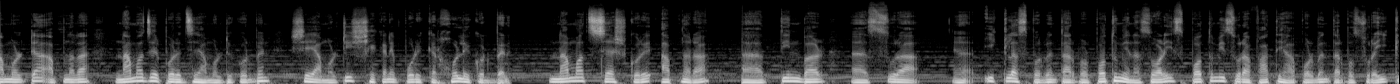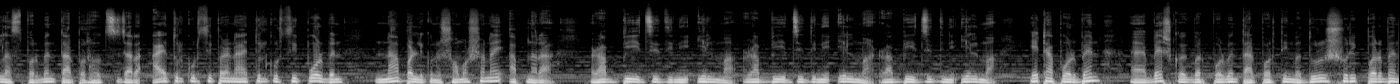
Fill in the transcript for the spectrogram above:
আমলটা আপনারা নামাজের পরে যে আমলটি করবেন, সেই আমলটি সেখানে পরীক্ষার হলে করবেন। নামাজ শেষ করে আপনারা তিনবার সুরা ইকলাস পড়বেন, তারপর প্রথমে না সরি প্রথমেই সুরা ফাতিহা পড়বেন, তারপর সুরা ইকলাস পড়বেন, তারপর হচ্ছে যারা আয়াতুল কুরসি পারেন আয়াতুল কুরসি পড়বেন, না পারলে কোনো সমস্যা নাই। আপনারা রাব্বি জিদিনী ইলমা, রাব্বি জিদিনী ইলমা, রাব্বি জিদিনী ইলমা, এটা পড়বেন বেশ কয়েকবার পড়বেন, তারপর তিনবার দুরুদ শরীফ পড়বেন,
